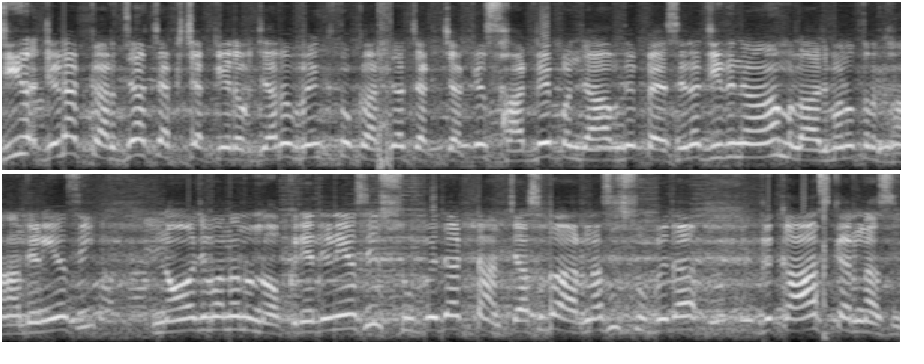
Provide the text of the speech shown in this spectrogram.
ਜਿਹੜਾ ਕਰਜ਼ਾ ਚੱਕ ਚੱਕ ਕੇ ਰਿਜ਼ਰਵ ਬੈਂਕ ਤੋਂ ਕਰਜ਼ਾ ਚੱਕ ਚੱਕ ਕੇ ਸਾਡੇ ਪੰਜਾਬ ਦੇ ਪੈਸੇ ਨਾਲ ਜਿਹਦੇ ਨਾਲ ਮੁਲਾਜ਼ਮਾਂ ਨੂੰ ਤਨਖਾਹਾਂ ਦੇਣੀਆਂ ਸੀ, ਨੌਜਵਾਨਾਂ ਨੂੰ ਨੌਕਰੀਆਂ ਦੇਣੀਆਂ ਸੀ, ਸੂਬੇ ਦਾ ਢਾਂਚਾ ਸੁਧਾਰਨਾ ਸੀ, ਸੂਬੇ ਦਾ ਵਿਕਾਸ ਕਰਨਾ ਸੀ।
